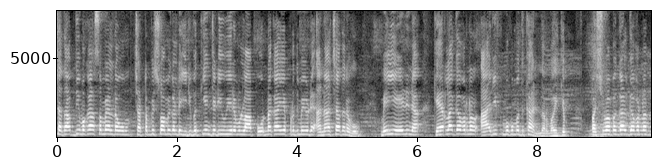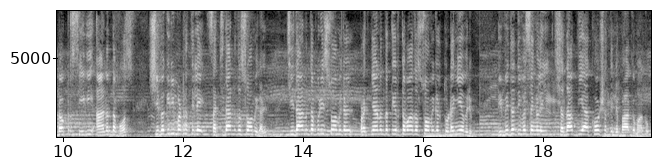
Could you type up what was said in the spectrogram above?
ശതാബ്ദി മഹാസമ്മേളനവും ചട്ടമ്പിസ്വാമികളുടെ ഇരുപത്തിയഞ്ചടി ഉയരമുള്ള പൂർണകായ പ്രതിമയുടെ അനാച്ഛാദനവും മെയ് ഏഴിന് കേരള ഗവർണർ ആരിഫ് മുഹമ്മദ് ഖാൻ നിർവഹിക്കും. Paschima Bengal governor doctor C V Ananda Bose Sivagiri മഠത്തിലെ സച്ചിദാനന്ദ സ്വാമികൾ ചിദാനന്ദപുരി സ്വാമികൾ പ്രജ്ഞാനന്ദ തീർത്ഥവാദ സ്വാമികൾ തുടങ്ങിയവരും വിവിധ ദിവസങ്ങളിൽ ശതാബ്ദി ആഘോഷത്തിന്റെ ഭാഗമാകും.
